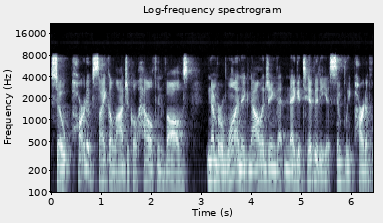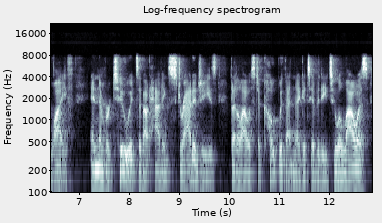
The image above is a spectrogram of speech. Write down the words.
So, part of psychological health involves number one, acknowledging that negativity is simply part of life. And number two, it's about having strategies that allow us to cope with that negativity, to allow us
